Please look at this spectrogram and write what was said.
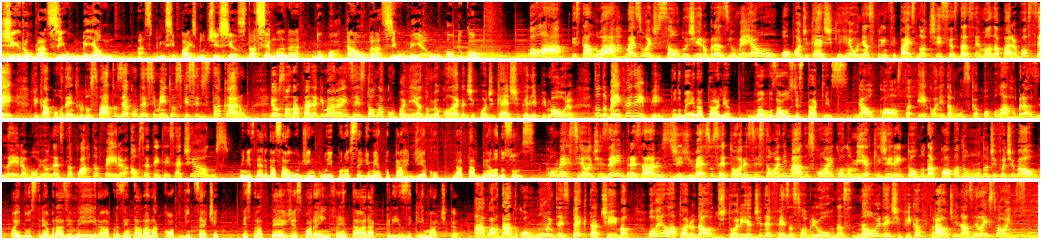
Giro Brasil 61. As principais notícias da semana do portal Brasil61.com. Olá, está no ar mais uma edição do Giro Brasil 61, o podcast que reúne as principais notícias da semana para você ficar por dentro dos fatos e acontecimentos que se destacaram. Eu sou Natália Guimarães e estou na companhia do meu colega de podcast Felipe Moura. Tudo bem, Felipe? Tudo bem, Natália. Vamos aos destaques. Gal Costa, ícone da música popular brasileira, morreu nesta quarta-feira aos 77 anos. Ministério da Saúde inclui procedimento cardíaco na tabela do SUS. Comerciantes e empresários de diversos setores estão animados com a economia que gira em torno da Copa do Mundo de Futebol. A indústria brasileira apresentará na COP27 estratégias para enfrentar a crise climática. Aguardado com muita expectativa, o relatório da Auditoria de Defesa sobre Urnas não identifica fraude nas eleições.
